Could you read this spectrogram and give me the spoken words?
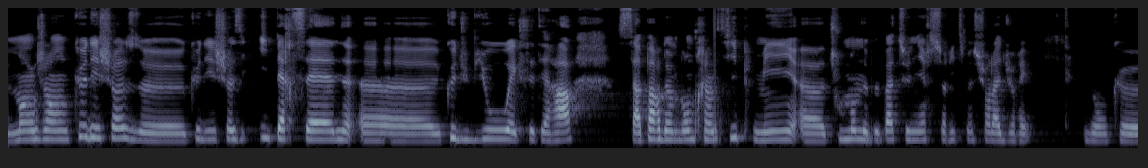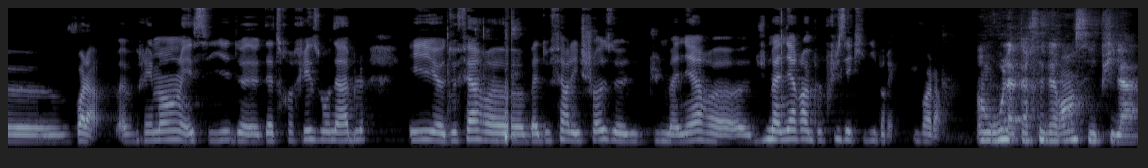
mangeant que des choses, que des choses hyper saines, que du bio, etc. Ça part d'un bon principe, mais tout le monde ne peut pas tenir ce rythme sur la durée. Donc voilà, vraiment essayer d'être raisonnable et euh, de faire, euh, bah, de faire les choses d'une manière, euh, d'une manière un peu plus équilibrée. Voilà. En gros, la persévérance et puis la...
